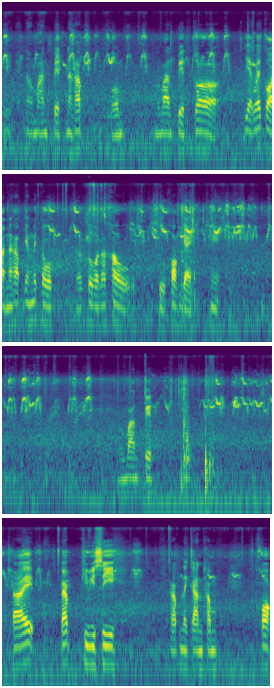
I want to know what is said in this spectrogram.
นี่อนุบาลเป็ดนะครับผมอนุบาลเป็ดก็แยกไว้ก่อนนะครับ ยังไม่โตเดี๋ยวโตแล้วเข้าสู่คอกใหญ่นี่ บาลเป็ด ใช้แป๊บ PVC ครับในการทำคอก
